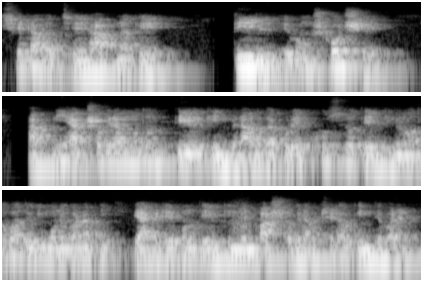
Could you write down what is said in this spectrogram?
সেটা হচ্ছে আপনাকে তিল এবং সর্ষে, আপনি একশো গ্রাম মতন তেল কিনবেন, আলাদা করে খুচরো তেল কিনবেন, অথবা যদি মনে করেন আপনি প্যাকেটের কোনো তেল কিনবেন পাঁচশো গ্রাম, সেটাও কিনতে পারেন।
